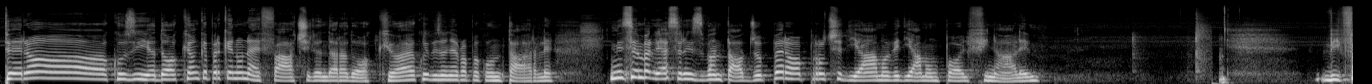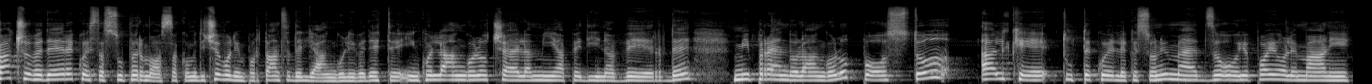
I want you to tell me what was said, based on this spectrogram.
però così ad occhio, anche perché non è facile andare ad occhio, eh? qui bisogna proprio contarle. Mi sembra di essere in svantaggio, però procediamo e vediamo un po' il finale. Vi faccio vedere questa super mossa, come dicevo l'importanza degli angoli, vedete in quell'angolo c'è la mia pedina verde, mi prendo l'angolo opposto al che tutte quelle che sono in mezzo, oh, io poi ho le mani,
